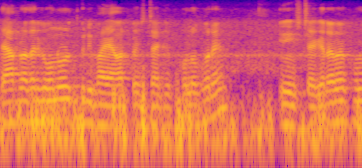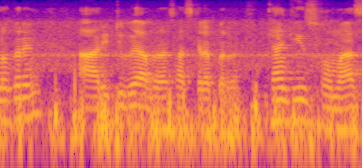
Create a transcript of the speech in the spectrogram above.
তাই আপনাদেরকে অনুরোধ করি ভাই, আমার পেজটাকে ফলো করেন ইনস্টাগ্রামে ফলো করেন, আর ইউটিউবে আপনারা সাবস্ক্রাইব করবেন। থ্যাংক ইউ সো মাচ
